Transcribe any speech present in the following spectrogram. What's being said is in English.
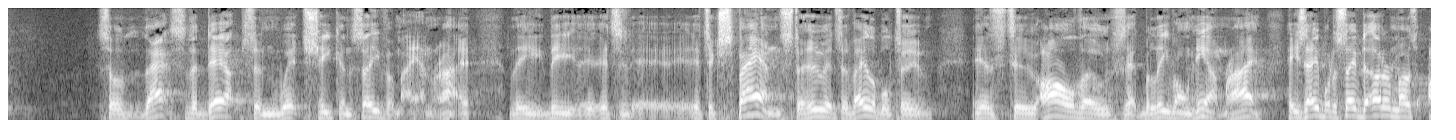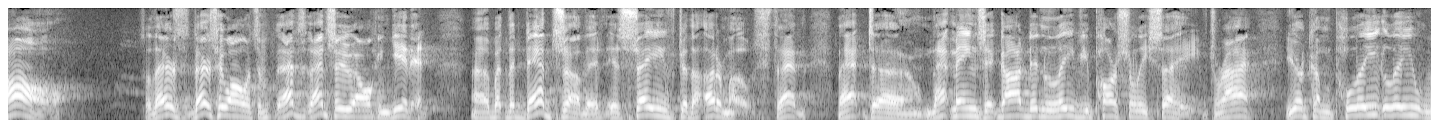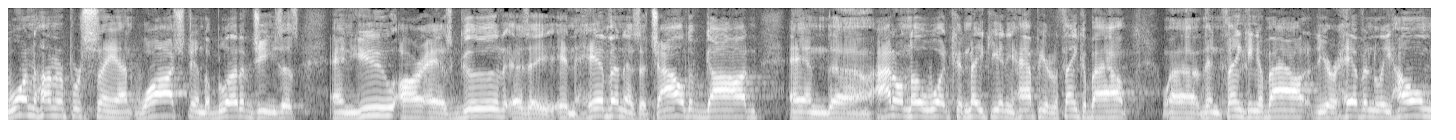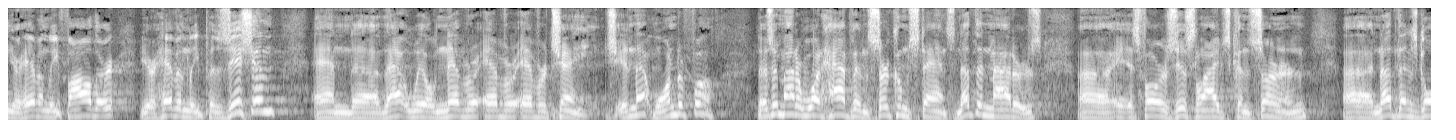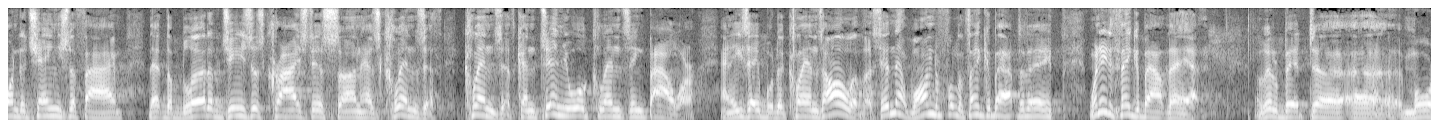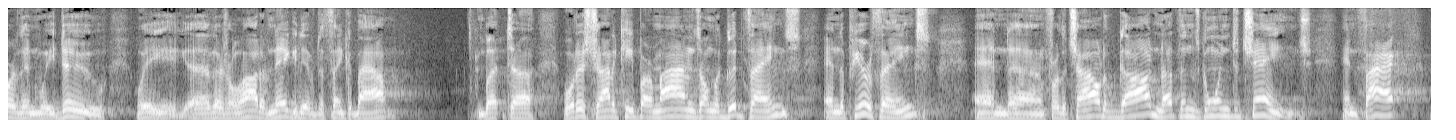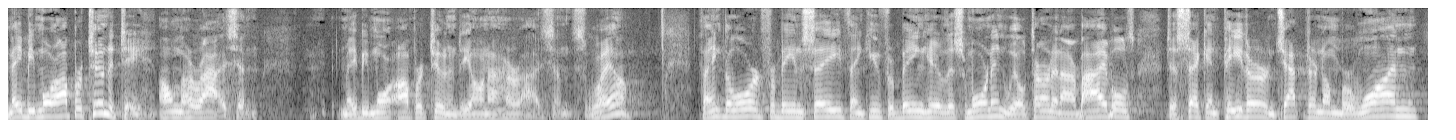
So that's the depths in which he can save a man, right? The, the, it's, it expands to who it's available to is to all those that believe on him, right? He's able to save to uttermost all. So there's, there's who all it's, that's, that's who all can get it. Uh, but the depths of it is saved to the uttermost. That, that, uh, that means that God didn't leave you partially saved, right? You're completely 100% washed in the blood of Jesus, and you are as good as a, in heaven as a child of God. And uh, I don't know what could make you any happier to think about uh, than thinking about your heavenly home, your heavenly Father, your heavenly position, and uh, that will never, ever, ever change. Isn't that wonderful? Doesn't matter what happens, circumstance, nothing matters uh, as far as this life's concerned. Uh, nothing's going to change the fact that the blood of Jesus Christ, his Son, has cleanseth, cleanseth, continual cleansing power. And he's able to cleanse all of us. Isn't that wonderful to think about today? We need to think about that a little bit uh, uh more than we do. We, uh, there's a lot of negative to think about. But uh, we'll just try to keep our minds on the good things and the pure things. And uh, for the child of God, nothing's going to change. In fact, maybe more opportunity on the horizon. Maybe more opportunity on our horizons. Well, thank the Lord for being saved. Thank you for being here this morning. We'll turn in our Bibles to Second Peter and chapter number 1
